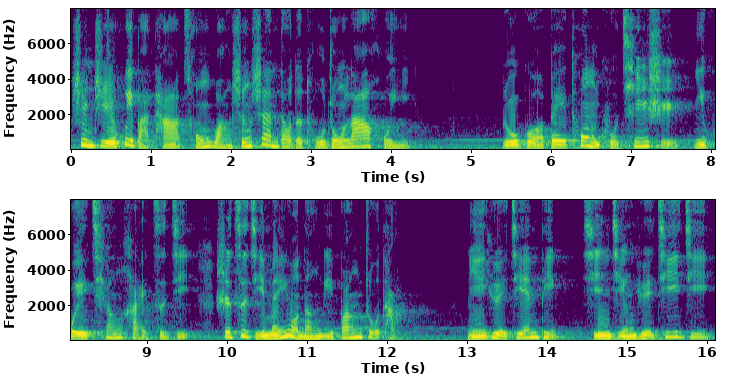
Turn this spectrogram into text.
甚至会把他从往生善道的途中拉回。如果被痛苦侵蚀，你会戕害自己，使自己没有能力帮助他。你越坚定，心境越积极，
